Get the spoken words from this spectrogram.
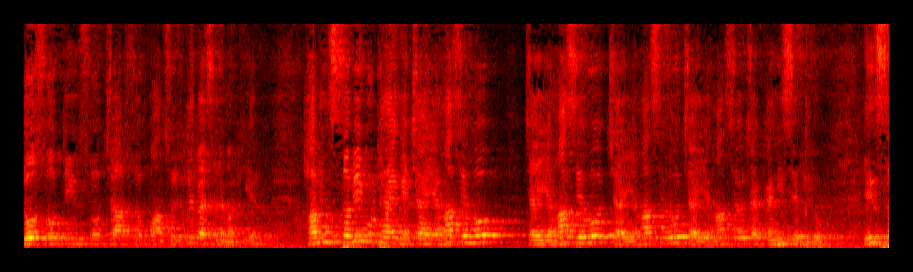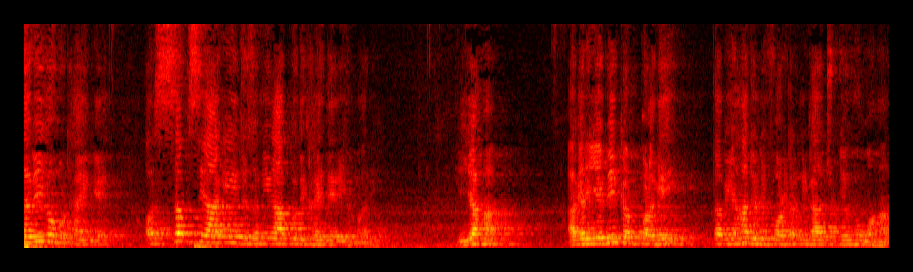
200, 300, 400, 500 जितने पैसा जमा किया हम इन सभी को उठाएँगे चाहे यहाँ से हो चाहे यहाँ से हो चाहे यहाँ से हो चाहे यहाँ से हो चाहे कहीं से भी हो। इन सभी को हम उठाएँगे और सबसे आगे जो ज़मीन आपको दिखाई दे रही हमारी यहाँ अगर ये भी कम पड़ गई तब यहाँ जो डिफॉल्टर निकाल चुके हो वहाँ।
